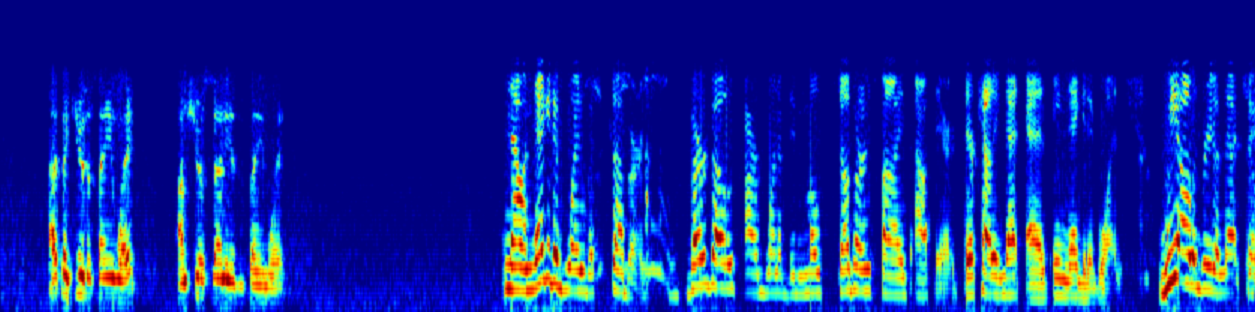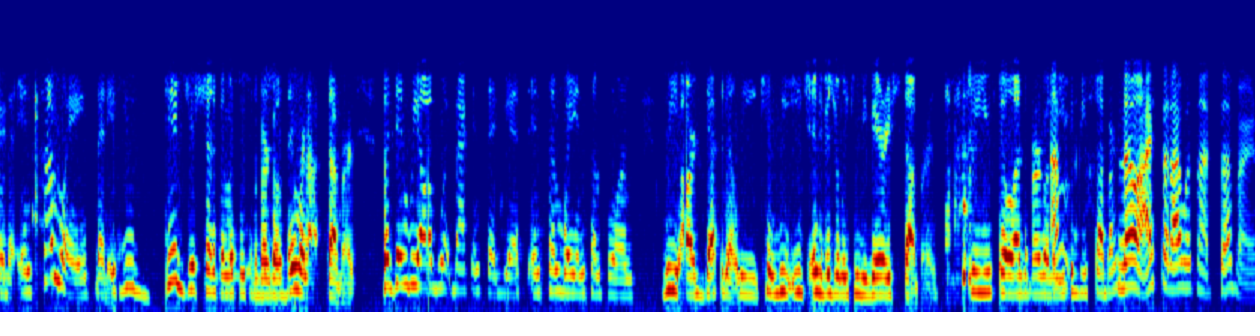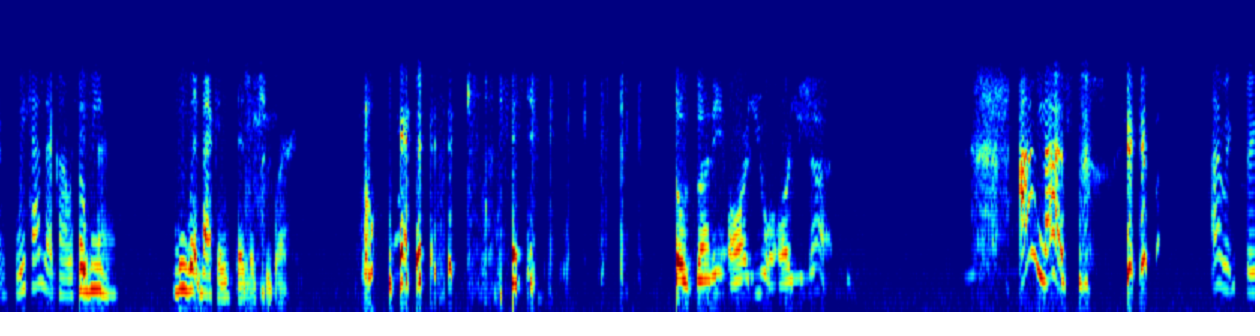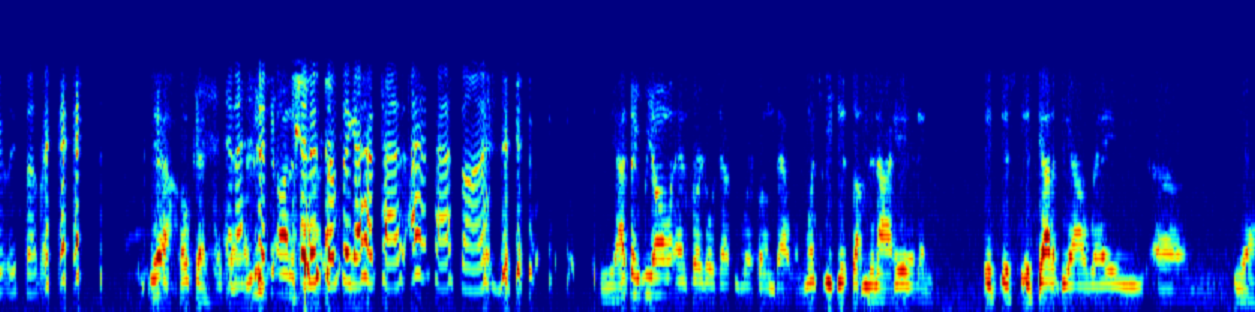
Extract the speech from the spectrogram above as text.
I think you're the same way. I'm sure Sunny is the same way. Now, a negative one was stubborn. Virgos are one of the most stubborn signs out there. They're counting that as a negative one. We all agreed on that show that in some ways that if you did just shut up and listen to the Virgos, then we're not stubborn. But then we all went back and said yes, in some way, in some form, we are definitely can we each individually can be very stubborn. Do you feel as a Virgo that you I'm- can be stubborn? No, I said I was not stubborn. We had that conversation. So we we went back and said that you were. So Sunny, are you or are you not? I'm not. stubborn. I'm extremely stubborn. Yeah. Okay. Okay. and I, At least you're honest. and it's something I have passed. I have passed on. Yeah, I think we all as Virgos have to work on that one. Once we get something in our head and it, it's it's got to be our way, um, yeah,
